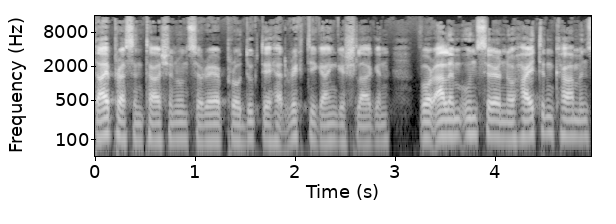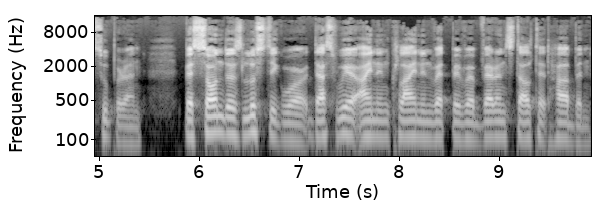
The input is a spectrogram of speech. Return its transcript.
Die Präsentation unserer Produkte hat richtig eingeschlagen. Vor allem unsere Neuheiten kamen super an. Besonders lustig war, dass wir einen kleinen Wettbewerb veranstaltet haben,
